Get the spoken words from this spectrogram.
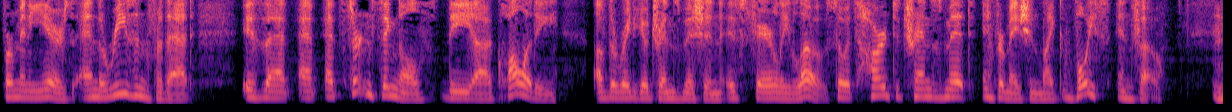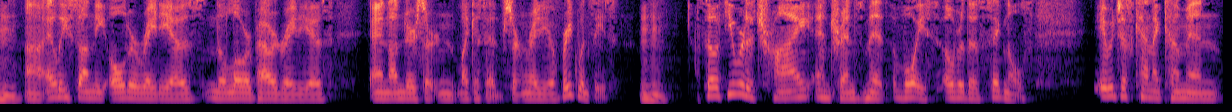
for many years. And the reason for that is that at, at certain signals, the uh, quality of the radio transmission is fairly low. So it's hard to transmit information like voice info, uh, at least on the older radios, the lower powered radios, and under certain, like I said, certain radio frequencies. So if you were to try and transmit voice over those signals, it would just kind of come in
